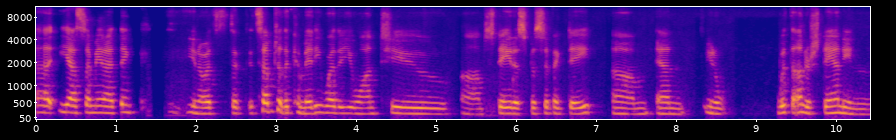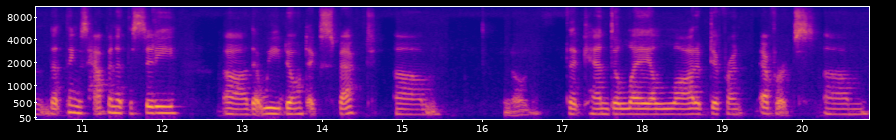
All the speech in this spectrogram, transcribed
Uh, yes, I mean, I think, you know, it's the, it's up to the committee whether you want to um, state a specific date. Um, and, you know, with the understanding that things happen at the city uh, that we don't expect, um, you know, that can delay a lot of different efforts. Um,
